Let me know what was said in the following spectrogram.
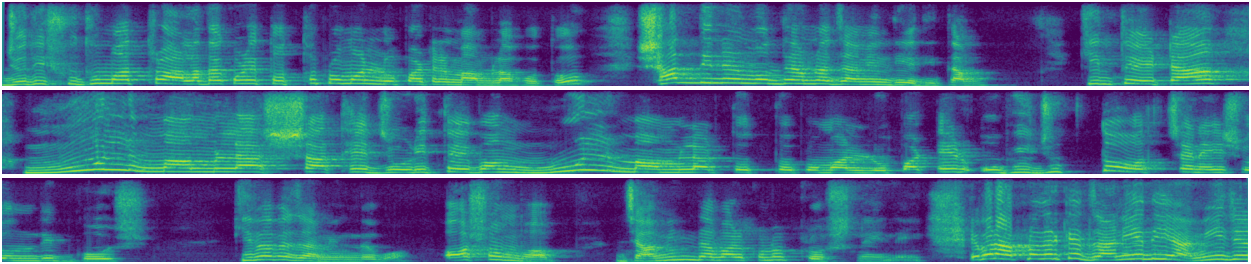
যদি শুধুমাত্র আলাদা করে তথ্য প্রমাণ লোপাটের মামলা হতো, সাত দিনের মধ্যে আমরা জামিন দিয়ে দিতাম। কিন্তু এটা মূল মামলার সাথে জড়িত এবং মূল মামলার তথ্য প্রমাণ লোপাটের অভিযুক্ত হচ্ছেন এই সন্দীপ ঘোষ। কীভাবে জামিন দেব? অসম্ভব। জামিন দেওয়ার কোনো প্রশ্নই নেই। এবার আপনাদেরকে জানিয়ে দিই আমি যে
